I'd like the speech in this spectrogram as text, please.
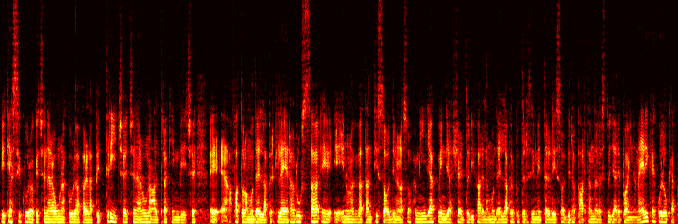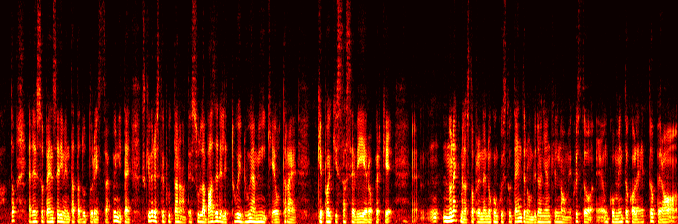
e ti assicuro che ce n'era una che voleva fare la pettrice, ce n'era un'altra che invece eh, ha fatto la modella perché lei era russa e, e non aveva tanti soldi nella sua famiglia, quindi ha scelto di fare la modella per potersi mettere dei soldi da parte, andare a studiare poi in America, è quello che ha fatto e adesso pensa è diventata dottoressa sicurezza. Quindi te scrivere queste puttanate sulla base delle tue due amiche o tre che poi chissà se è vero perché eh, non è che me la sto prendendo con questo utente non vi do neanche il nome. Questo è un commento che ho letto però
